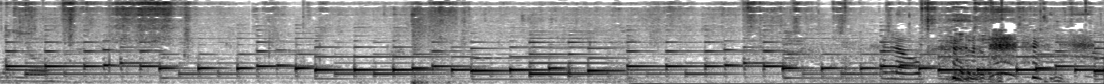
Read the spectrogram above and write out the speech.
Mario, Hello.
